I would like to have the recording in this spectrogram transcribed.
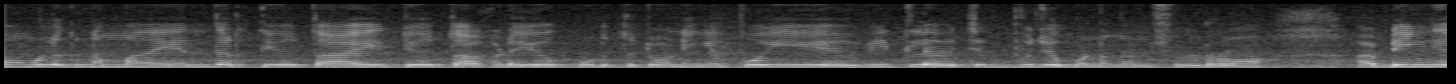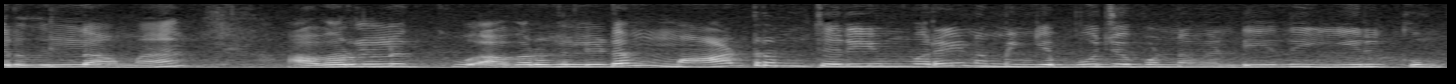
அவங்களுக்கு நம்ம எந்திரத்தையோ தாயத்தையோ தகடையோ கொடுத்துட்டோம். நீங்கள் போய் வீட்டில் வச்சு பூஜை பண்ணுங்கன்னு சொல்கிறோம் அப்படிங்கிறது இல்லாமல் அவர்களுக்கு அவர்களிடம் மாற்றம் தெரியும் வரை நம்ம இங்கே பூஜை பண்ண வேண்டியது இருக்கும்.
